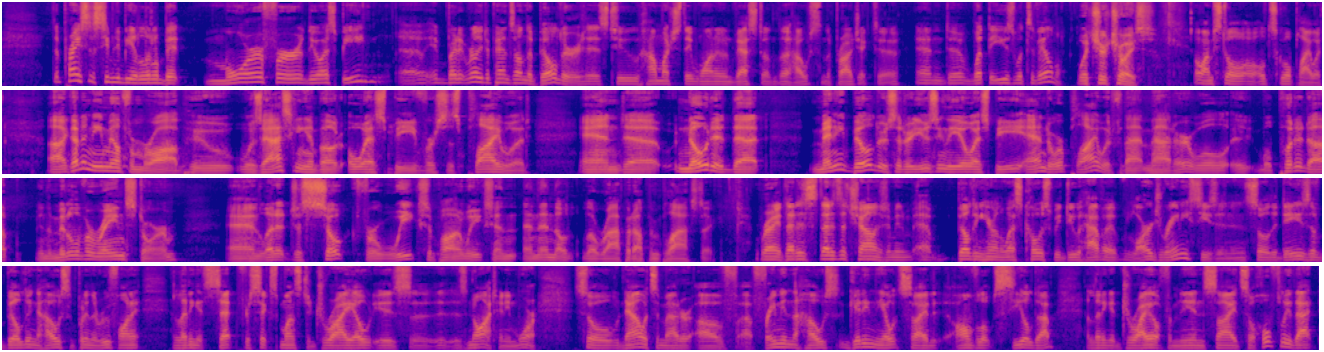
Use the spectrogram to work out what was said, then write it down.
The prices seem to be a little bit more for the OSB, uh, but it really depends on the builder as to how much they want to invest on the house and the project uh, and uh, what they use, what's available. What's your choice? Oh, I'm still old school plywood. Uh, I got an email from Rob who was asking about OSB versus plywood and uh, noted that many builders that are using the OSB and or plywood for that matter will uh, will put it up in the middle of a rainstorm and let it just soak for weeks upon weeks and, and then they'll they'll wrap it up in plastic. Right, that is that is a challenge. I mean, uh, building here on the west coast, we do have a large rainy season, and so the days of building a house and putting the roof on it and letting it set for six months to dry out is uh, is not anymore. So now it's a matter of uh, framing the house, getting the outside envelope sealed up, and letting it dry out from the inside. So hopefully that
